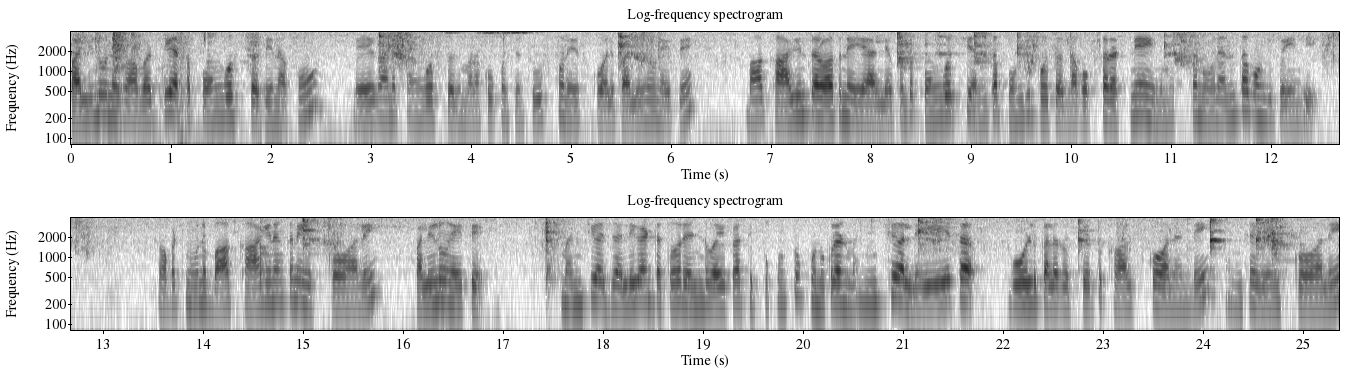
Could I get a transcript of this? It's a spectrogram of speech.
పల్లి నూనె కాబట్టి అట్లా పొంగు వస్తుంది నాకు. వేగానే పొంగు వస్తుంది మనకు కొంచెం చూసుకొని వేసుకోవాలి. పల్లి నూనె అయితే బాగా కాగిన తర్వాతనే వేయాలి. లేకుంటే పొంగొచ్చి వచ్చి అంతా పొంగిపోతుంది. నాకు ఒకసారి అట్నే అయింది. మొత్తం నూనె అంతా పొంగిపోయింది. కాబట్టి నూనె బాగా కాగినాకనే వేసుకోవాలి. పల్లి నూనె అయితే మంచిగా జల్లిగంటతో రెండు వైపులా తిప్పుకుంటూ పునుకులను మంచిగా లేత గోల్డ్ కలర్ వచ్చేట్టు కాల్చుకోవాలండి. మంచిగా వేయించుకోవాలి.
